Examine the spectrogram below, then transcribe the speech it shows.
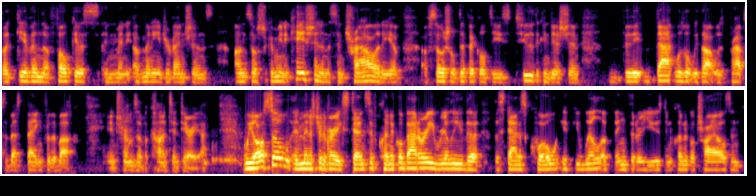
but given the focus in many of many interventions on social communication and the centrality of, of social difficulties to the condition, the, that was what we thought was perhaps the best bang for the buck in terms of a content area. We also administered a very extensive clinical battery, really the, the status quo, if you will, of things that are used in clinical trials and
